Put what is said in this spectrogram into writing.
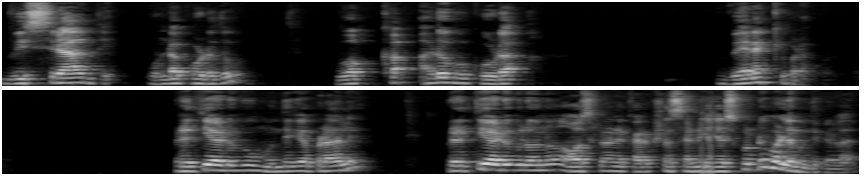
విశ్రాంతి ఉండకూడదు. ఒక్క అడుగు కూడా వెనక్కి పడకూడదు. ప్రతి అడుగు ముందుకే పడాలి. ప్రతి అడుగులోనూ అవసరమైన కరెక్షన్స్ అన్ని చేసుకుంటూ మళ్ళీ ముందుకెళ్ళాలి.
